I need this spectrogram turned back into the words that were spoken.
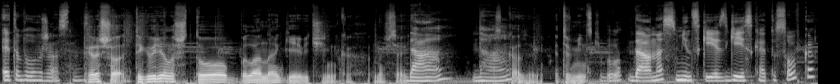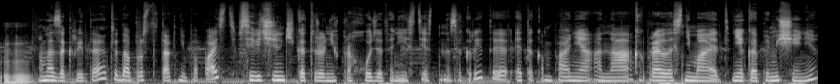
Это было ужасно. Хорошо, ты говорила, что была на гей-вечеринках на всяких. Да, да. Рассказывай. Это в Минске было? Да, у нас в Минске есть гейская тусовка. Угу. Она закрытая, туда просто так не попасть. Все вечеринки, которые у них проходят, они, естественно, закрытые. Эта компания, она, как правило, снимает некое помещение.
